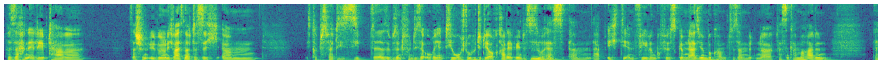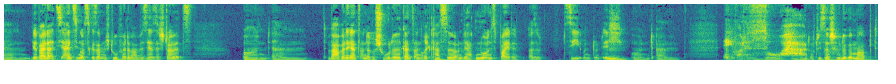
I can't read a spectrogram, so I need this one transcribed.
für Sachen erlebt habe, das ist schon übel. Und ich weiß noch, dass ich, ähm, ich glaube, das war die siebte, also wir sind von dieser Orientierungsstufe, die du auch gerade erwähnt hast, das OS, ähm, habe ich die Empfehlung fürs Gymnasium bekommen, zusammen mit einer Klassenkameradin. Ähm, wir beide als die einzigen aus der gesamten Stufe, da waren wir sehr, sehr stolz. Und ähm, war aber eine ganz andere Schule, ganz andere Klasse und wir hatten nur uns beide, also sie und, und ich. Mhm. Und ähm, ey, ich wurde so hart auf dieser Schule gemobbt.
